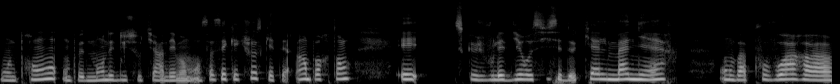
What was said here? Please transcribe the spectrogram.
On le prend, on peut demander du soutien à des moments. Ça, c'est quelque chose qui était important. Et ce que je voulais dire aussi, c'est de quelle manière on va pouvoir,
